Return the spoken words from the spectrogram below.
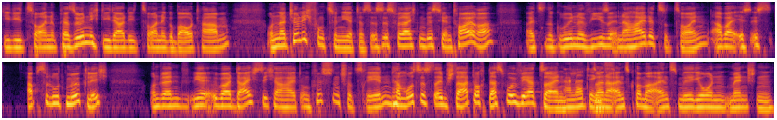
die die Zäune persönlich, die da die Zäune gebaut haben. Und natürlich funktioniert das. Es ist vielleicht ein bisschen teurer, als eine grüne Wiese in der Heide zu zäunen, aber es ist absolut möglich. Und wenn wir über Deichsicherheit und Küstenschutz reden, dann muss es dem Staat doch das wohl wert sein, Allerdings. seine 1,1 Millionen Menschen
